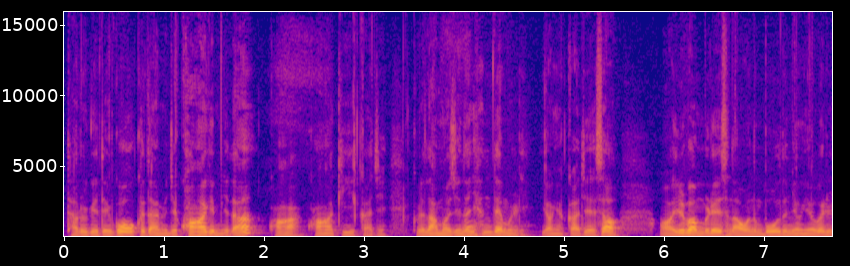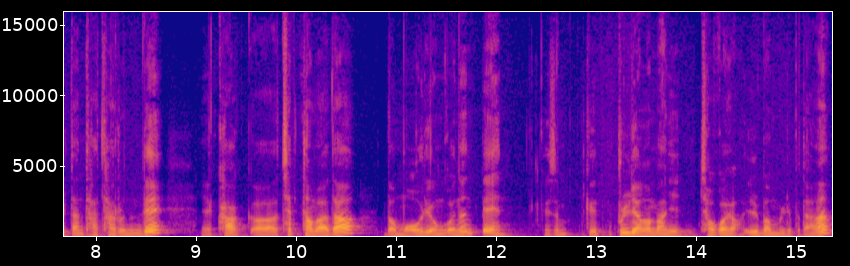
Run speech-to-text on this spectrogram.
다루게 되고 그 다음에 이제 광학입니다. 광학, 광학기기까지. 그리고 나머지는 현대물리 영역까지 해서 어, 일반 물리에서 나오는 모든 영역을 일단 다 다루는데 예, 각 어, 챕터마다 너무 어려운 거는 뺀. 그래서 그 분량은 많이 적어요. 일반 물리보다.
